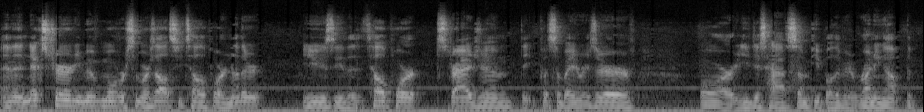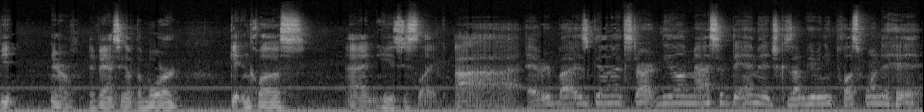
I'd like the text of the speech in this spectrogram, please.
and then next turn you move them over somewhere else. You teleport another. You use either the teleport stratagem that you put somebody in reserve, or you just have some people that have been running up the beat, you know, advancing up the board, getting close, and he's just like, ah, everybody's gonna start dealing massive damage because I'm giving you plus one to hit.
